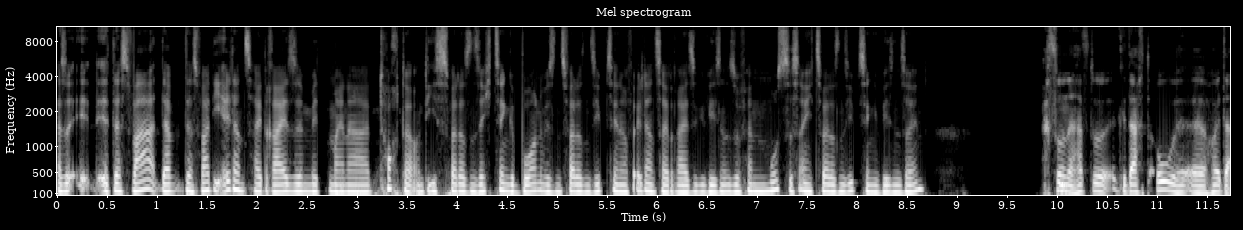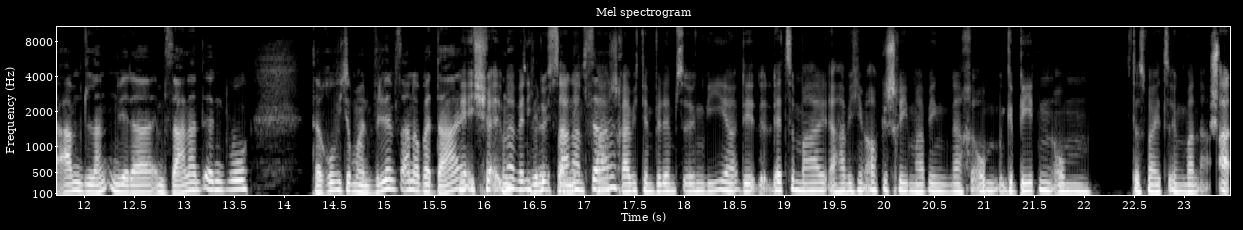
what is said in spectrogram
also äh, das war, da- das war die Elternzeitreise mit meiner Tochter und die ist 2016 geboren, wir sind 2017 auf Elternzeitreise gewesen, insofern muss es eigentlich 2017 gewesen sein. Ach so, und dann hast du gedacht, oh, äh, heute Abend landen wir da im Saarland irgendwo. Da rufe ich doch mal einen Willems an, ob er da ist. Ja, ich schreibe immer, wenn ich Willems durch Saarland fahre, schreibe ich dem Willems irgendwie. Ja, die, letzte Mal habe ich ihm auch geschrieben, habe ihn nach um gebeten, um das war jetzt irgendwann Anfang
